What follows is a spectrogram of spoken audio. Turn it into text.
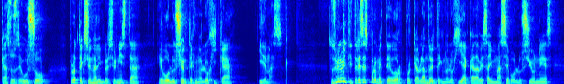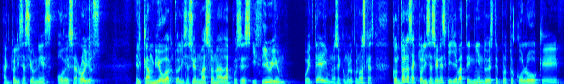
casos de uso, protección al inversionista, evolución tecnológica y demás. 2023 es prometedor porque hablando de tecnología cada vez hay más evoluciones, actualizaciones o desarrollos. El cambio o actualización más sonada pues es Ethereum o Ethereum, no sé cómo lo conozcas, con todas las actualizaciones que lleva teniendo este protocolo que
